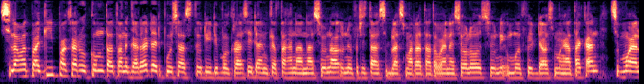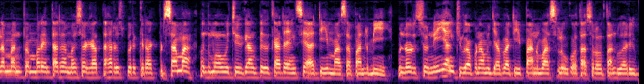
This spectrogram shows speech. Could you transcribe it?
Selamat pagi, pakar hukum tata negara dari Pusat Studi Demokrasi dan Ketahanan Nasional Universitas 11 Maret atau UNS Solo, Suni Umur Firdaus mengatakan semua elemen pemerintah dan masyarakat harus bergerak bersama untuk mewujudkan pilkada yang sehat di masa pandemi. Menurut Suni yang juga pernah menjabat di Panwaslu Kota Solo tahun 2005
